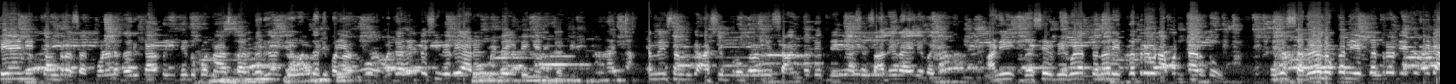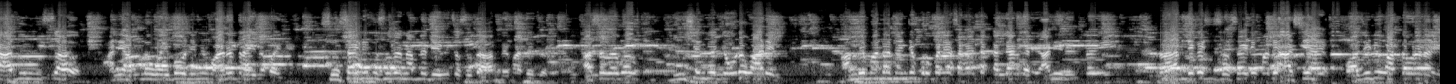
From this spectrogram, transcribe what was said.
पे अँड इट काउंटर असतात. कोणाला घरी होतं इथे लोक नाचतात घरी जाऊन जेवण बनवतात मग त्यासाठी तशी वेगळी अरेंजमेंट इथे केली जाते. नाही सांगतो की असे प्रोग्राम हे शांततेत नेहमी असे चाले राहिले पाहिजे आणि जसे वेगवेगळ्या कलर एकत्र येऊन आपण काढतो तसे सगळ्या लोकांनी एकत्र येऊन याच्यासाठी अजून उत्साह आणि आपलं वैभव नेहमी वाढत राहिलं पाहिजे. सोसायटीचं सुद्धा आणि आपल्या देवीचं सुद्धा आंबे मातेचं. असं वैभव दिवसेंदिवस जेवढं वाढेल आंबे माता त्यांच्या कृपेने या सगळ्यांचं कल्याण करेल. आणि literally राज सोसायटीमध्ये असे पॉझिटिव्ह वातावरण आहे.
